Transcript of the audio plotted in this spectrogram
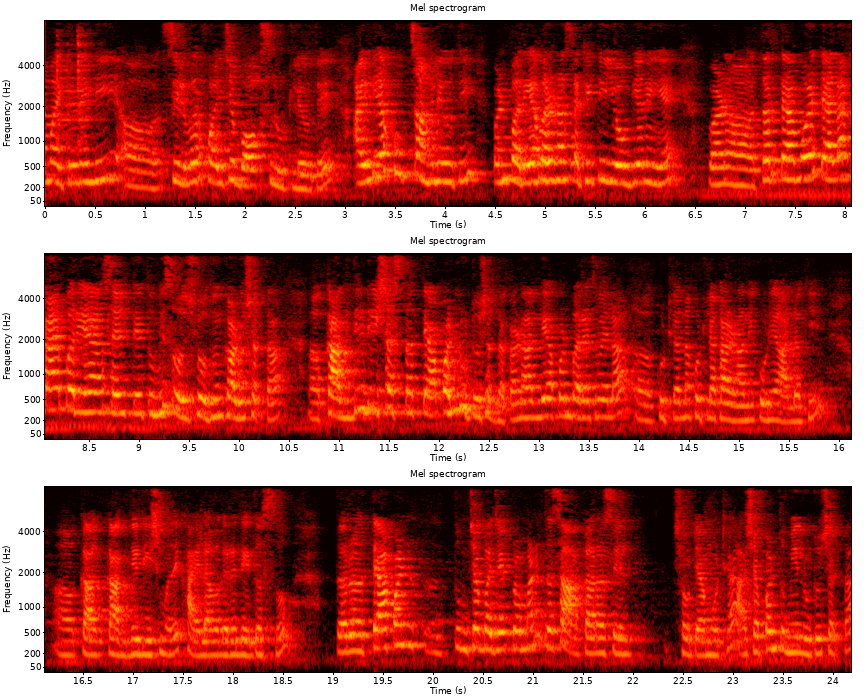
मैत्रिणींनी सिल्वर फॉईलचे बॉक्स लुटले होते. आयडिया खूप चांगली होती पण पर्यावरणासाठी ती योग्य नाहीये. पण तर त्यामुळे त्याला काय पर्याय असेल ते तुम्ही शोधून काढू शकता. कागदी डिश असतात त्या पण लुटू शकता. कारण हल्ली आपण बऱ्याच वेळेला कुठल्या ना कुठल्या कारणाने कोणी आलं की का कागदी डिशमध्ये खायला वगैरे देत असतो. तर त्या पण तुमच्या बजेटप्रमाणे जसा आकार असेल छोट्या मोठ्या अशा पण तुम्ही लुटू शकता.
